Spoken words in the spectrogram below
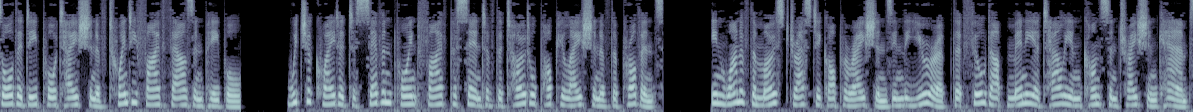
saw the deportation of 25,000 people. Which equated to 7.5% of the total population of the province, in one of the most drastic operations in the Europe that filled up many Italian concentration camps,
